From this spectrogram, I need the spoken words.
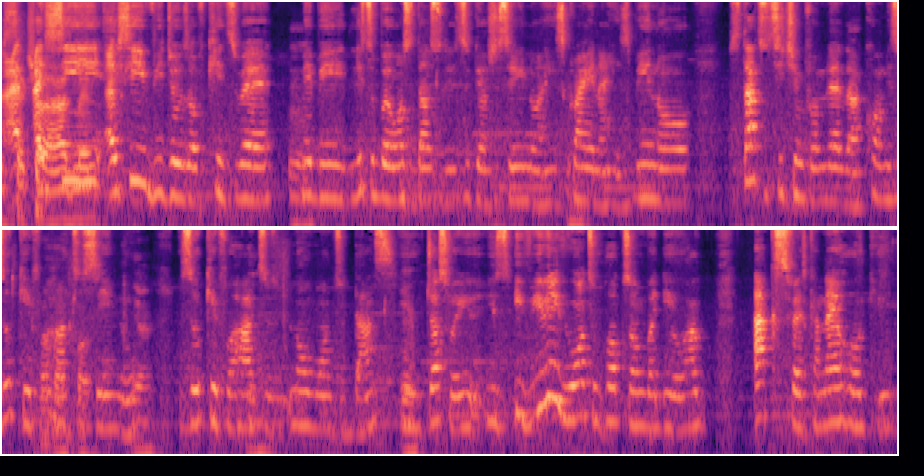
I, I see? I see videos of kids where Mm. maybe little boy wants to dance with the little girl, she's saying no and he's crying and he's being all start to teach him from there that come it's okay for her to fault. say no. Yeah. It's okay for her to not want to dance. Yeah. Just for you if even if you want to hug somebody or hug ask first, can I hug you?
